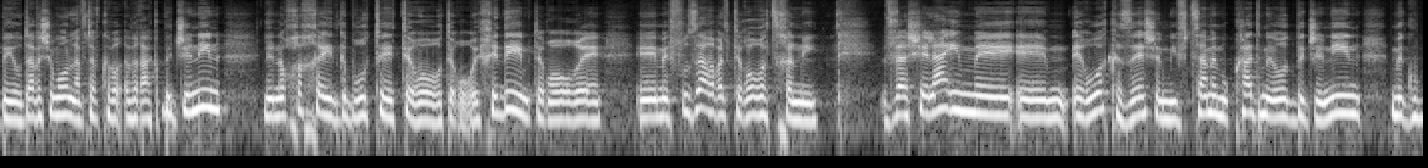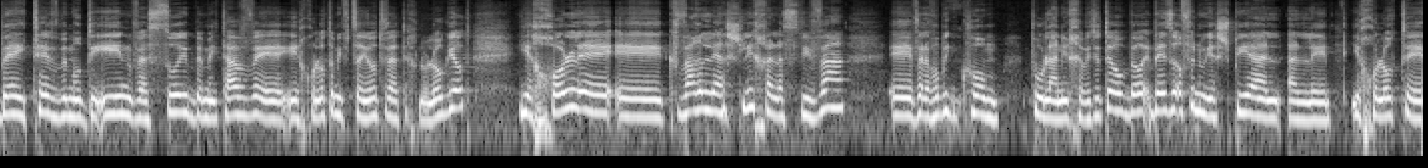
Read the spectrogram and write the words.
ביהודה ושומרון, לאו דווקא רק בג'נין, לנוכח התגברות טרור, טרור יחידים, טרור מפוזר, אבל טרור רצחני. והשאלה אם אה, אה, אירוע כזה של מבצע ממוקד מאוד בג'נין, מגובה היטב במודיעין ועשוי במיטב אה, יכולות המבצעיות והטכנולוגיות, יכול אה, אה, כבר להשליך על הסביבה אה, ולבוא במקום פעולה נרחבת יותר, או באיזה אופן הוא ישפיע על, על אה, יכולות אה,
